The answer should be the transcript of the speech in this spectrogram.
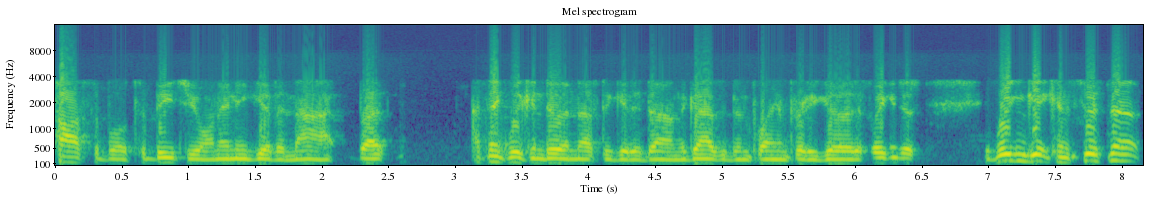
possible to beat you on any given night, but I think we can do enough to get it done. The guys have been playing pretty good. If we can just if we can get consistent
